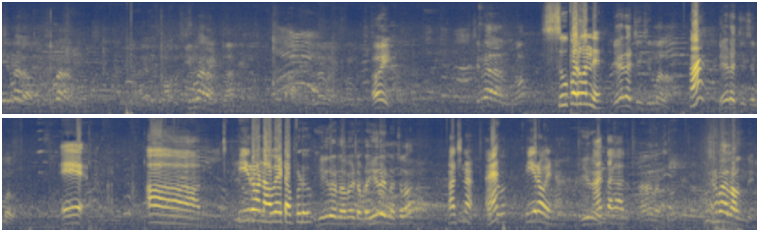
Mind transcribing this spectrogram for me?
సినిమా ఎలా ఉంది? సినిమా ఎలా ఉంది? సినిమా ఎలా ఉంది? ఓయ్ సినిమా ఎలా ఉంది బ్రో సూపర్ ఉంది. ఏ నచ్చింది సినిమాలో? హా? ఏ నచ్చింది సినిమాలో? ఏ హీరో నవ్వేటప్పుడు. హీరో నవ్వేటప్పుడు. హీరోయిన్ నచ్చలా? నచ్చిన. హీరోయిన్. అంత కాదు. సినిమా ఎలా ఉంది?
